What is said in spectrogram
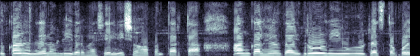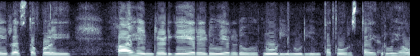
ದುಕಾನ್ ಅಂದರೆ ನಮ್ಮ ಬೀದರ್ ಭಾಷೆಯಲ್ಲಿ ಶಾಪ್ ಅಂತ ಅರ್ಥ. ಅಂಕಲ್ ಹೇಳ್ತಾ ಇದ್ರು, ನೀವು ಡ್ರೆಸ್ ತಗೊಳ್ಳಿ ಡ್ರೆಸ್ ತಗೊಳ್ಳಿ ಫೈವ್ ಹಂಡ್ರೆಡ್ಗೆ ಎರಡು ಎರಡು, ನೋಡಿ ನೋಡಿ ಅಂತ ತೋರಿಸ್ತಾ ಇದ್ರು. ಯಾವ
